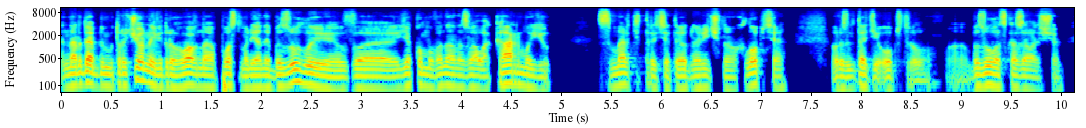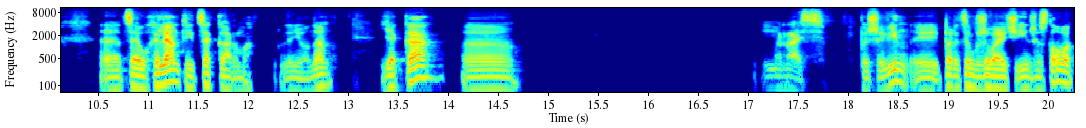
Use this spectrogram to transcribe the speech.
Нардеп Дмитро Чорний відреагував на пост Мар'яни Безуглої, в якому вона назвала кармою смерть 31-річного хлопця в результаті обстрілу. Е, Безугла сказала, що це ухилянт і це карма для нього. Да? Яка е, мразь, пише він, перед цим вживаючи інше слово.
